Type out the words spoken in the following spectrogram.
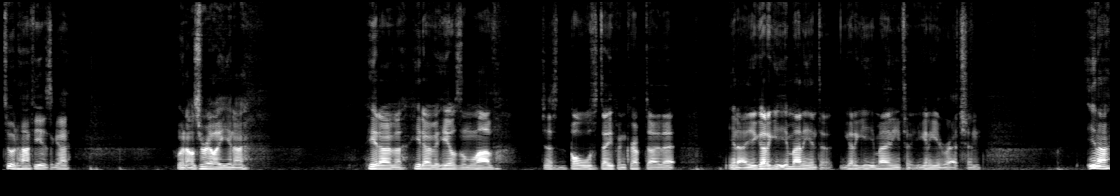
two and a half years ago, when I was really, you know, head over head over heels in love, just balls deep in crypto. That you know, you got to get your money into it. You got to get your money into it. You're gonna get rich, and you know,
